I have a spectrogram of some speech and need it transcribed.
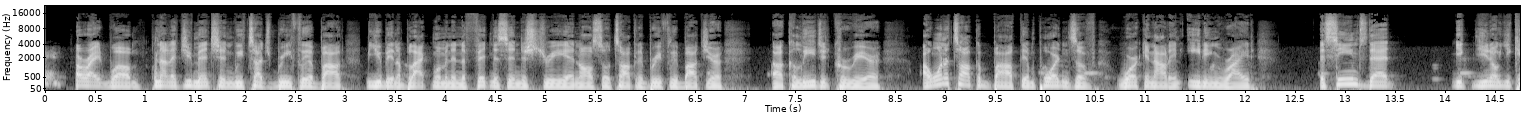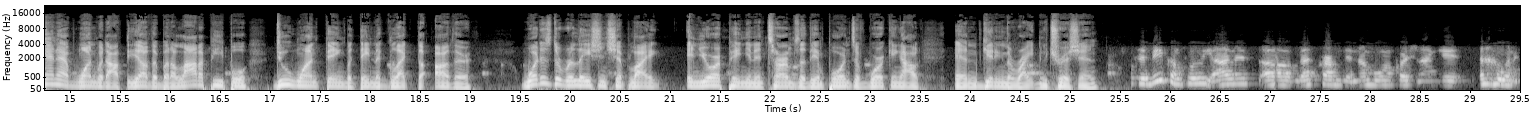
All right. Well, now that you mentioned, we touched briefly about you being a black woman in the fitness industry, and also talking briefly about your uh, collegiate career. I want to talk about the importance of working out and eating right. It seems that you, you know you can't have one without the other, but a lot of people do one thing but they neglect the other. What is the relationship like, in your opinion, in terms of the importance of working out and getting the right nutrition? To be completely honest, uh, that's probably the number one question I get when it,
